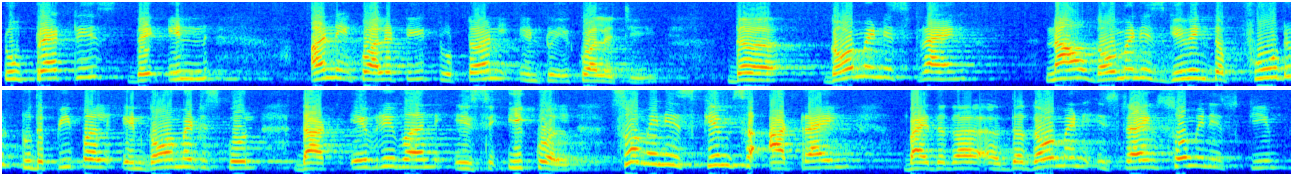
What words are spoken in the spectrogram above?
to practice the in inequality to turn into equality. The government is trying, now government is giving the food to the people in government school that everyone is equal. So many schemes are trying by the, uh, the government is trying so many schemes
